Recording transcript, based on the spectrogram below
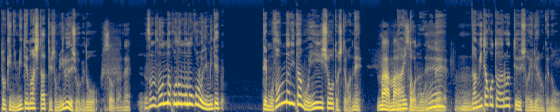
時に見てましたっていう人もいるでしょうけど、そうだね。そそんな子供の頃に見てても、そんなに多分印象としてはね、まあまあ、ないと思うので、ねうんな見たことあるっていう人はいるやろうけど、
